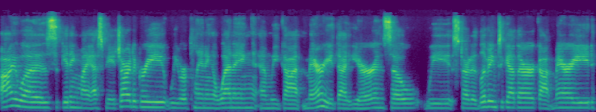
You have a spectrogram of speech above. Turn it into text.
I was getting my SPHR degree. We were planning a wedding and we got married that year. And so we started living together, got married,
